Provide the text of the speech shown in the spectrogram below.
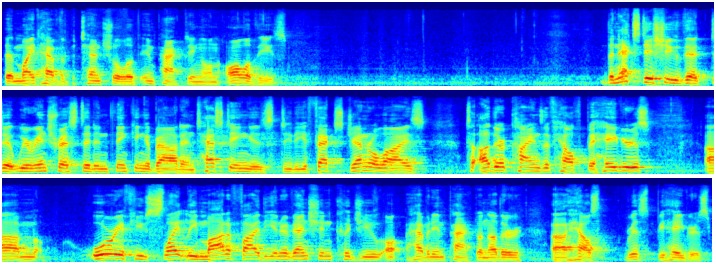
that might have the potential of impacting on all of these. The next issue that uh, we're interested in thinking about and testing is do the effects generalize to other kinds of health behaviors? Um, or if you slightly modify the intervention, could you uh, have an impact on other uh, health risk behaviors?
